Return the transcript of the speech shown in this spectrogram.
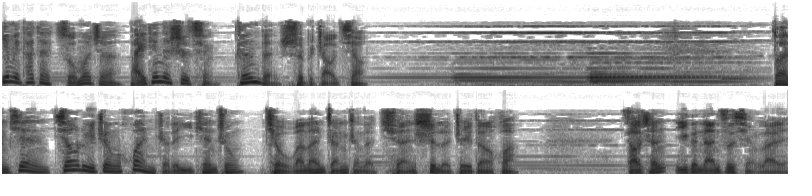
因为他在琢磨着白天的事情，根本睡不着觉。短片《焦虑症患者的一天》中，就完完整整的诠释了这段话。早晨，一个男子醒来，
